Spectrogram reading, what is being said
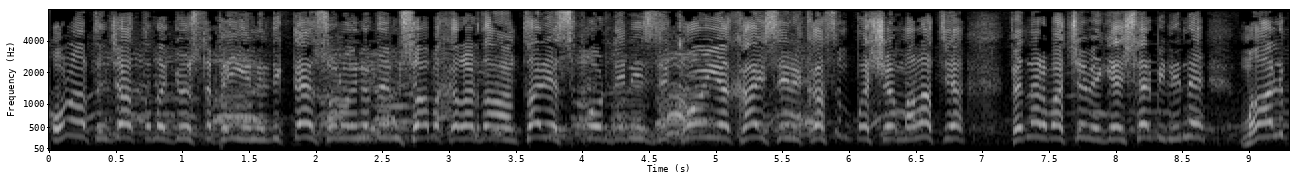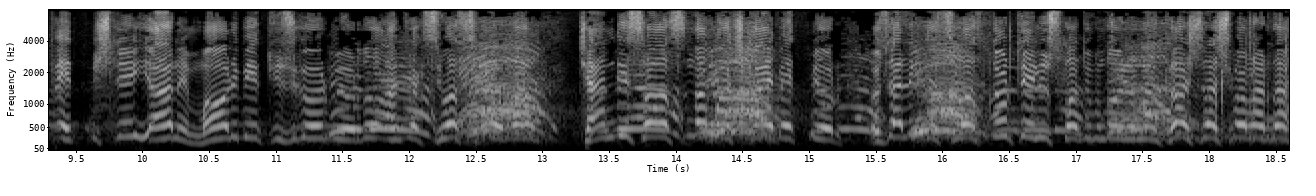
16. haftada Göztepe'ye yenildikten sonra oynadığı müsabakalarda Antalya Spor, Denizli, Konya, Kayseri, Kasımpaşa, Malatya, Fenerbahçe ve Gençler Birliği'ne mağlup etmişti. Yani mağlubiyet yüzü görmüyordu. Ancak Sivas Spor'da kendi sahasında maç kaybetmiyor. Özellikle Sivas 4 Eylül Stadyumunda oynanan karşılaşmalarda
